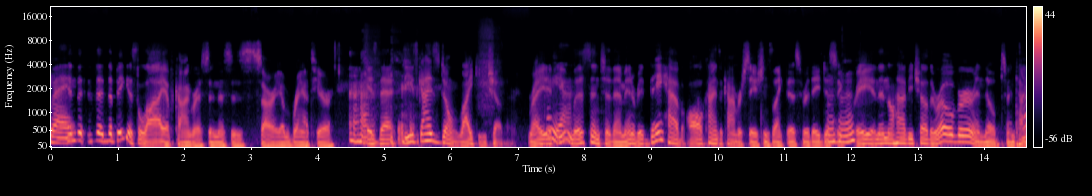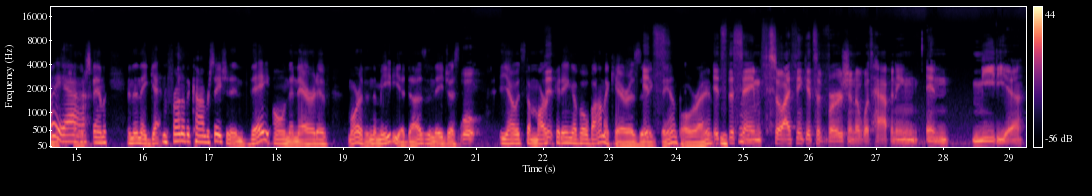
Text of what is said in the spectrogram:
Right. And the, the the biggest lie of Congress, and this is sorry, a rant here, Uh-huh. is that these guys don't like each other. Right? Oh, if yeah. you listen to them interview, they have all kinds of conversations like this where they Mm-hmm. disagree, and then they'll have each other over, and they'll spend time Oh, with yeah. each other's family, and then they get in front of the conversation, and they own the narrative more than the media does, and they just Well, you know, it's the marketing of Obamacare as an example, right? it's the same. So I think it's a version of what's happening in media.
